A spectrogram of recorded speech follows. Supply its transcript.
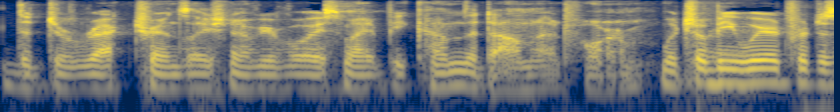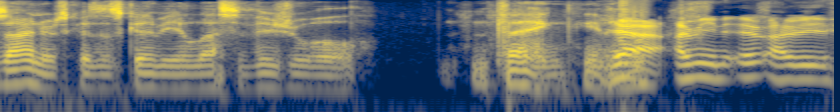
the direct translation of your voice might become the dominant form, which will be weird for designers because it's going to be a less visual thing. You know? Yeah, I mean, it, I mean,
